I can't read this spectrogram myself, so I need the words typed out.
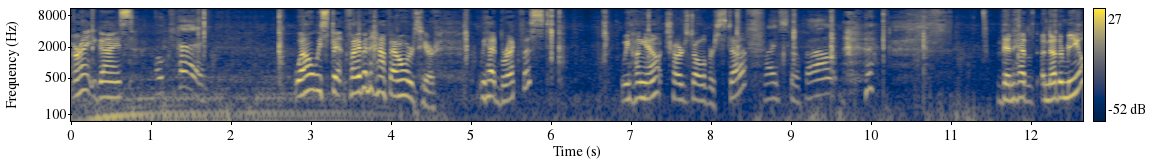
All right, you guys. Okay. Well, we spent five and a half hours here. We had breakfast. We hung out, charged all of our stuff. Write stuff out. then had another meal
